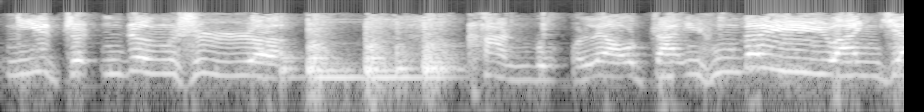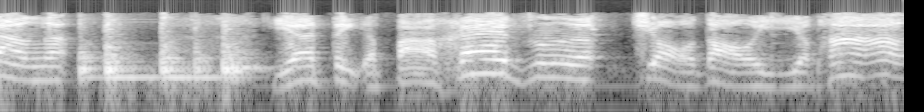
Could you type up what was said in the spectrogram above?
你真正是啊看中了战雄的冤将啊，也得把孩子叫到一旁。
